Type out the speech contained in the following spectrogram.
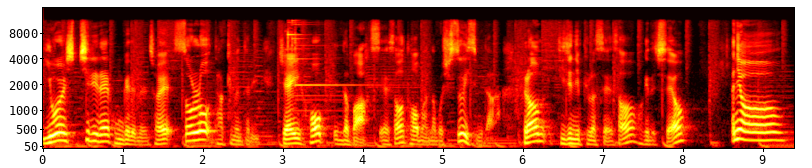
2월 17일에 공개되는 저의 솔로 다큐멘터리 J-Hope in the Box에서 더 만나보실 수 있습니다. 그럼 디즈니 플러스에서 확인해주세요. 안녕!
